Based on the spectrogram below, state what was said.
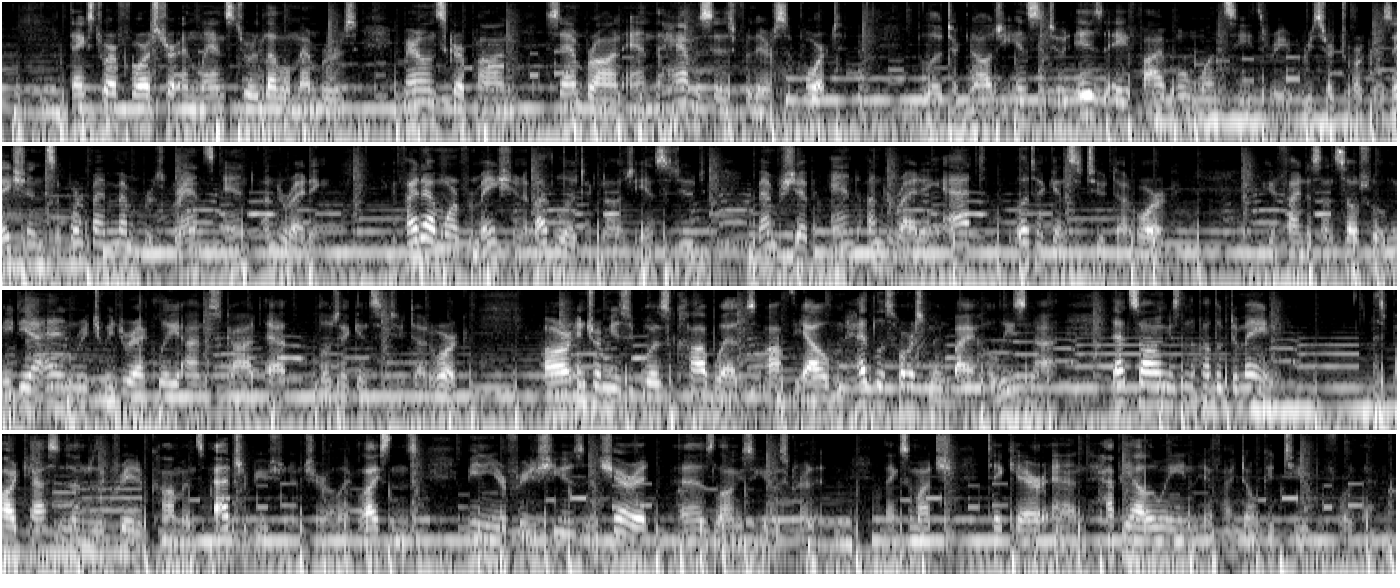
Thanks to our forester and land steward level members, Marilyn Skirpon, Sam Braun, and the Hamises for their support. The Low Technology Institute is a 501c3 research organization supported by members, grants, and underwriting You can find out more information about the Low Technology Institute, membership, and underwriting at lowtechinstitute.org. You can find us on social media and reach me directly. I'm Scott at lowtechinstitute.org. Our intro music was Cobwebs off the album Headless Horseman by Halizna. That song is in the public domain. This podcast is under the Creative Commons Attribution and Share Alike license, meaning you're free to use and share it as long as you give us credit. Thanks so much, take care, and happy Halloween if I don't get to you before then.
